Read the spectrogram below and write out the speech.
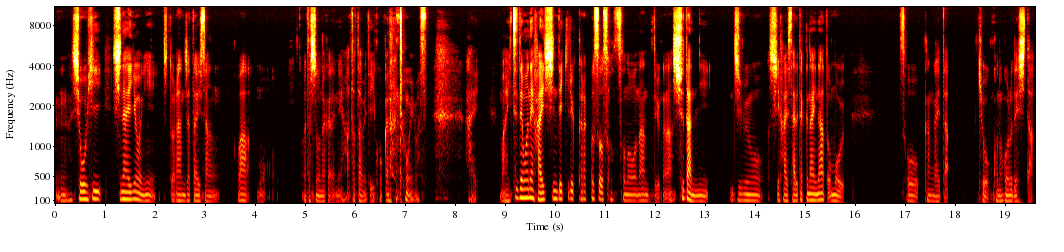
うん、消費しないように、ちょっとランジャタイさんはもう私の中でね、温めていこうかなと思います。はい。まあ、いつでもね、配信できるからこそ、そその、なんていうかな、手段に自分を支配されたくないなと思う、そう考えた今日この頃でした。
